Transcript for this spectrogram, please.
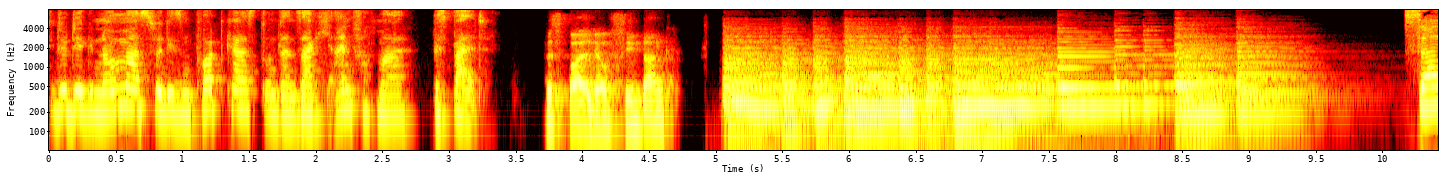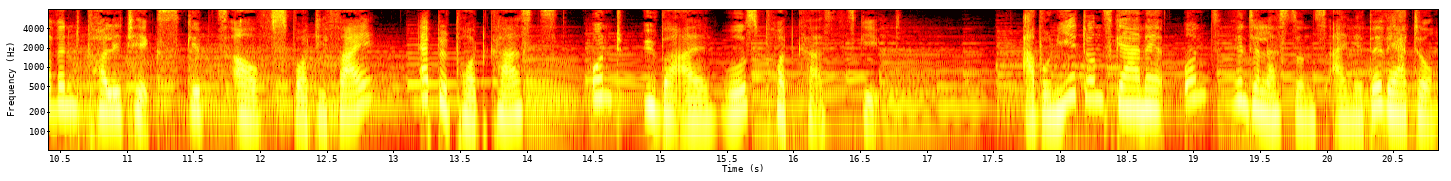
die du dir genommen hast für diesen Podcast. Und dann sage ich einfach mal, bis bald. Bis bald, ja, vielen Dank. Servant Politics gibt's auf Spotify, Apple Podcasts und überall, wo es Podcasts gibt. Abonniert uns gerne und hinterlasst uns eine Bewertung.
